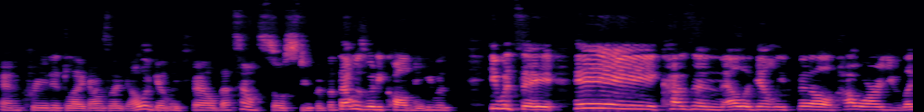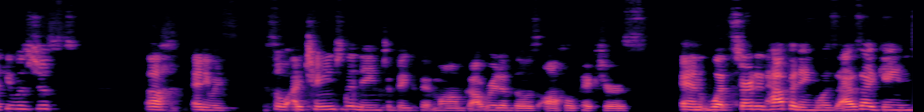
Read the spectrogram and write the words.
and created like I was like elegantly failed. That sounds so stupid, but that was what he called me. He would he would say, "Hey, cousin, elegantly filled, how are you?" Like it was just, ugh. Anyways, so I changed the name to Big Fit Mom, got rid of those awful pictures, and what started happening was as I gained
